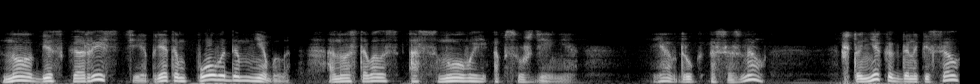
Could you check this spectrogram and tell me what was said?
Но бескорыстие при этом поводом не было. Оно оставалось основой обсуждения. Я вдруг осознал, что некогда написал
